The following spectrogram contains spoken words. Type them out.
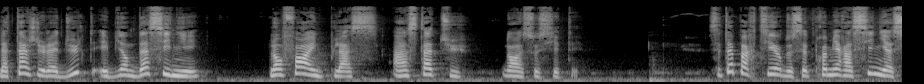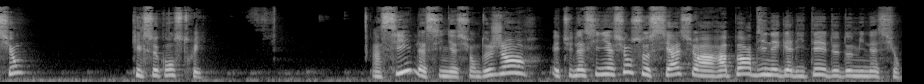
la tâche de l'adulte est bien d'assigner L'enfant a une place, a un statut dans la société. C'est à partir de cette première assignation qu'il se construit. Ainsi, l'assignation de genre est une assignation sociale sur un rapport d'inégalité et de domination.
